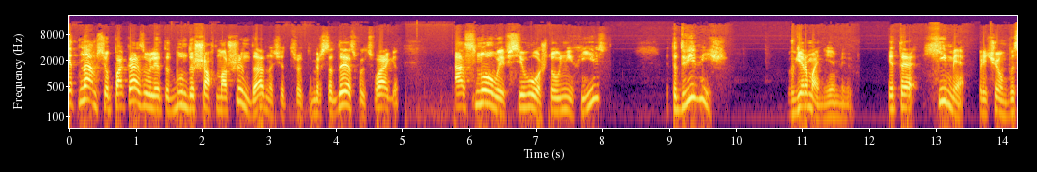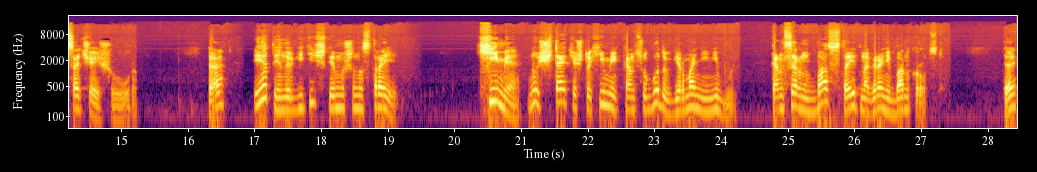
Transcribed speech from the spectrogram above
Это нам все показывали, этот бундешафт машин, да, значит, что это Мерседес, Volkswagen. Основой всего, что у них есть, это две вещи. В Германии, я имею в виду. Это химия, причем высочайшего уровня. Да? И это энергетическое машиностроение. Химия. Ну, считайте, что химии к концу года в Германии не будет. Концерн БАС стоит на грани банкротства. Да?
